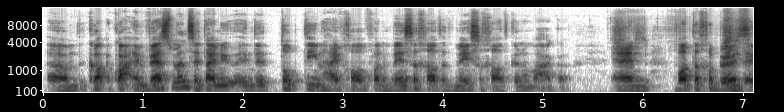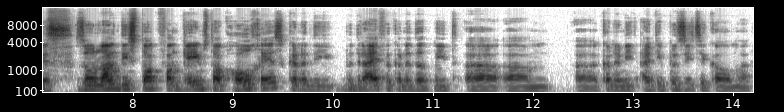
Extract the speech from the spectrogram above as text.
ehm, qua, qua investment zit hij nu in de top 10. Hij heeft gewoon van het minste geld het meeste geld kunnen maken. En wat er gebeurt is, zolang die stok van GameStop hoog is, kunnen die bedrijven kunnen dat niet, eh, ehm, eh, kunnen niet uit die positie komen.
